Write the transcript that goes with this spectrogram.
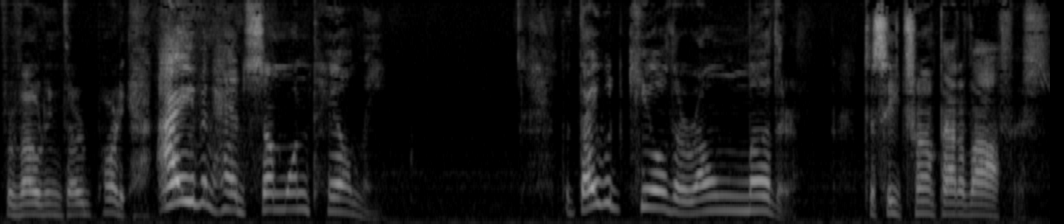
for voting third party. I even had someone tell me that they would kill their own mother to see Trump out of office.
